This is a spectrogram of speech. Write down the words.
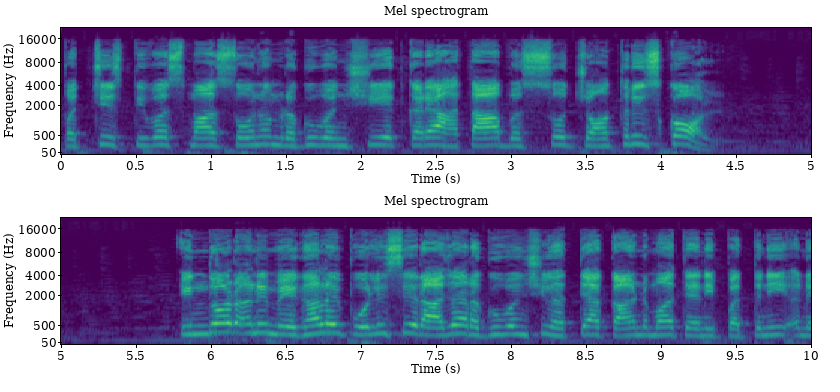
પચીસ દિવસમાં સોનમ રઘુવંશીએ કર્યા હતા બસો ચોત્રીસ કોલ. ઇન્દોર અને મેઘાલય પોલીસે રાજા રઘુવંશી હત્યાકાંડમાં તેની પત્ની અને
